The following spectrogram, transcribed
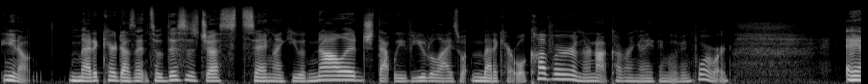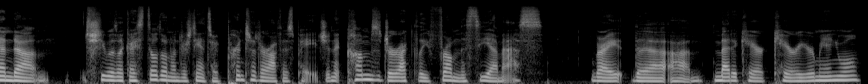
you know, Medicare doesn't. So this is just saying, like, you acknowledge that we've utilized what Medicare will cover and they're not covering anything moving forward. And um, she was like, I still don't understand. So I printed her off this page and it comes directly from the CMS, right? The um, Medicare Carrier Manual.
